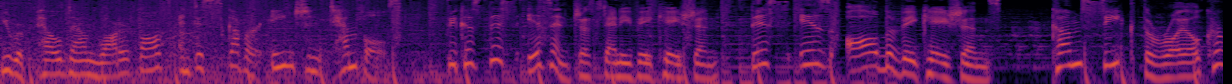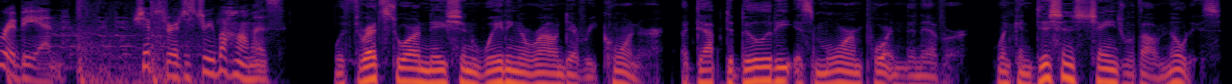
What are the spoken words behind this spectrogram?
You rappel down waterfalls and discover ancient temples. Because this isn't just any vacation. This is all the vacations. Come seek the Royal Caribbean. Ships Registry Bahamas. With threats to our nation waiting around every corner, adaptability is more important than ever. When conditions change without notice,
